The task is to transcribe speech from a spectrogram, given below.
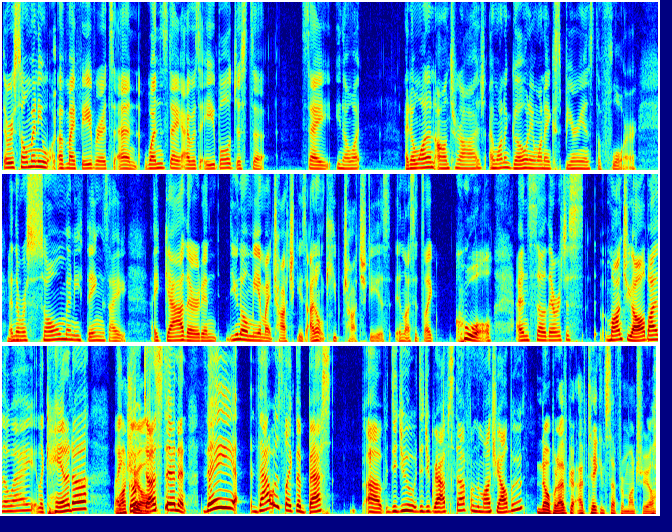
There were so many of my favorites. And Wednesday, I was able just to say, you know what? I don't want an entourage. I want to go and I want to experience the floor. And there mm-hmm. were so many things I I gathered and you know me and my tchotchkes. I don't keep tchotchkes unless it's like cool. And so there was just Montreal by the way, like Canada, like Montreal. go Dustin and they that was like the best uh, did you did you grab stuff from the Montreal booth? No, but I've I've taken stuff from Montreal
